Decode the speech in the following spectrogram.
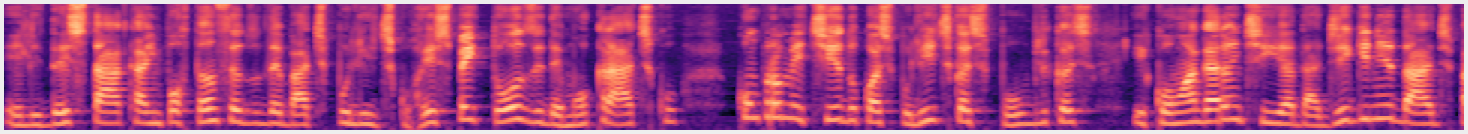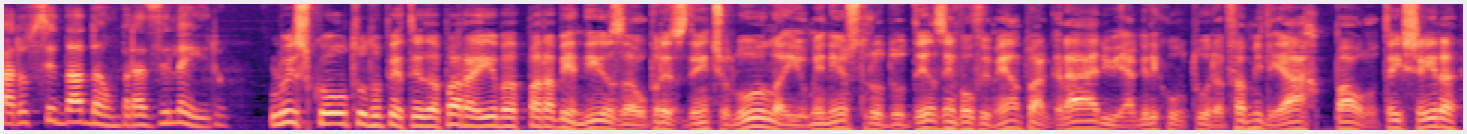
Ele destaca a importância do debate político respeitoso e democrático, comprometido com as políticas públicas e com a garantia da dignidade para o cidadão brasileiro. Luiz Couto, do PT da Paraíba, parabeniza o presidente Lula e o ministro do Desenvolvimento Agrário e Agricultura Familiar, Paulo Teixeira,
